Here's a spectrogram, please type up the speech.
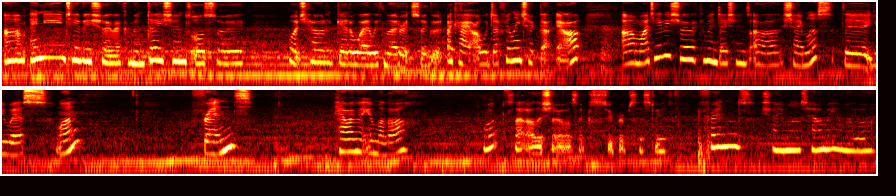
Um, any TV show recommendations? Also, watch How to Get Away with Murder, it's so good. Okay, I will definitely check that out. Um, my TV show recommendations are Shameless, the US one, Friends, How I Met Your Mother, What's that other show I was like super obsessed with? Friends, Shameless, How I Met Your Mother.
